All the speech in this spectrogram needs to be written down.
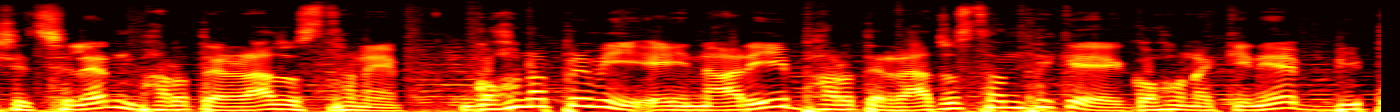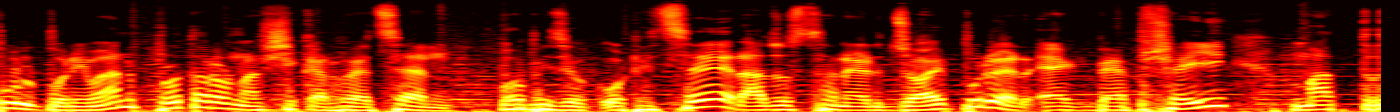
এসেছিলেন ভারতের রাজস্থানে। গহনাপ্রেমী এই নারী ভারতের রাজস্থান থেকে গহনা কিনে বিপুল পরিমাণ প্রতারণার শিকার হয়েছেন। অভিযোগ উঠেছে, রাজস্থানের জয়পুরের এক ব্যবসায়ী মাত্র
